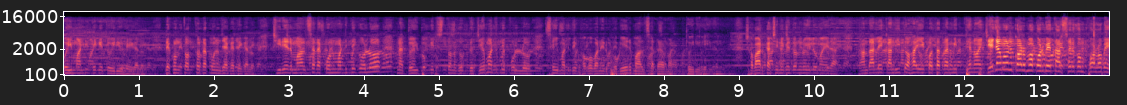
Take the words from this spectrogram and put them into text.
ওই মাটি থেকে তৈরি হয়ে গেল। দেখুন তত্ত্বটা কোন জায়গাতে গেল? চিরের মালসাটা কোন মাটি থেকে হলো? না দৈবকের স্তনদগ্ধ যে মাটিতে পড়ল, সেই মাটিতে ভগবানের ভোগের মালসাটা তৈরি হয়ে গেল। সবার কাছে নিবেদন রইল মায়েরা, কাঁদালে কাঁদিতে হয় এই কথাটা মিথ্যে নয়, যে যেমন কর্ম করবে, তার সেরকম ফল হবে।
